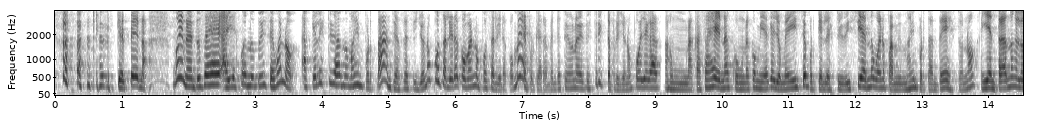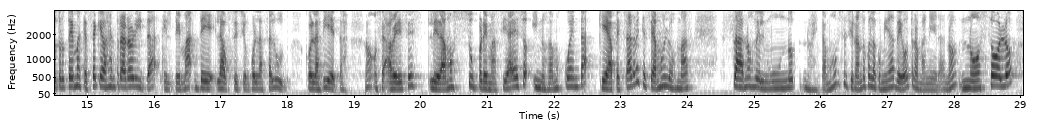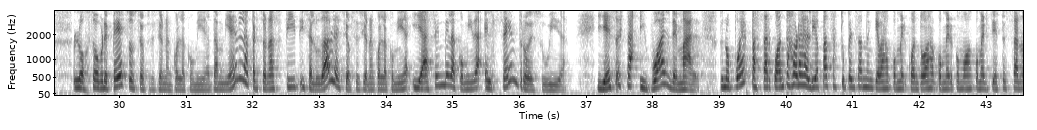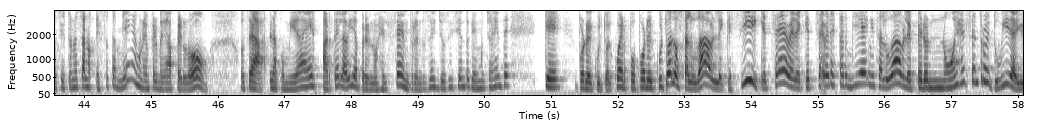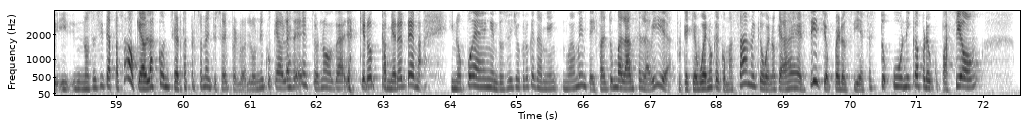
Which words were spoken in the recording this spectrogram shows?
qué, pena. Bueno, entonces ahí es cuando tú dices, bueno, ¿a qué le estoy dando más importancia? O sea, si yo no puedo salir a comer, no puedo salir a comer porque de repente estoy en una dieta estricta, pero yo no puedo llegar a una casa ajena con una comida que yo me hice porque le estoy diciendo, bueno, para mí es más importante esto, ¿no? Y entrando en el otro tema que sé que vas a entrar ahorita, el tema de la obsesión con la salud, con las dietas, O sea, veces le damos supremacía a eso y nos damos cuenta que a pesar de que seamos los más sanos del mundo, nos estamos obsesionando con la comida de otra manera, ¿no? No solo los sobrepesos se obsesionan con la comida, también las personas fit y saludables se obsesionan con la comida y hacen de la comida el centro de su vida. Y eso está igual de mal. Tú no puedes pasar, ¿cuántas horas al día pasas tú pensando en qué vas a comer, cuánto vas a comer, cómo vas a comer, si esto es sano, si esto no es sano? Eso también es una enfermedad, perdón. O sea, la comida es parte de la vida, pero no es el centro. Entonces yo sí siento que hay mucha gente que por el culto al cuerpo, por el culto a lo saludable, que sí, qué chévere, qué chévere estar bien y saludable, pero no es el centro de tu vida. Y, no sé si te ha pasado que hablas con ciertas personas y tú dices, pero lo único que hablas de esto, no, o sea, ya quiero cambiar el tema. Y no pueden, entonces yo creo que también, nuevamente, hay falta un balance en la vida, porque qué bueno que comas sano y qué bueno que hagas ejercicio, pero si esa es tu única preocupación,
